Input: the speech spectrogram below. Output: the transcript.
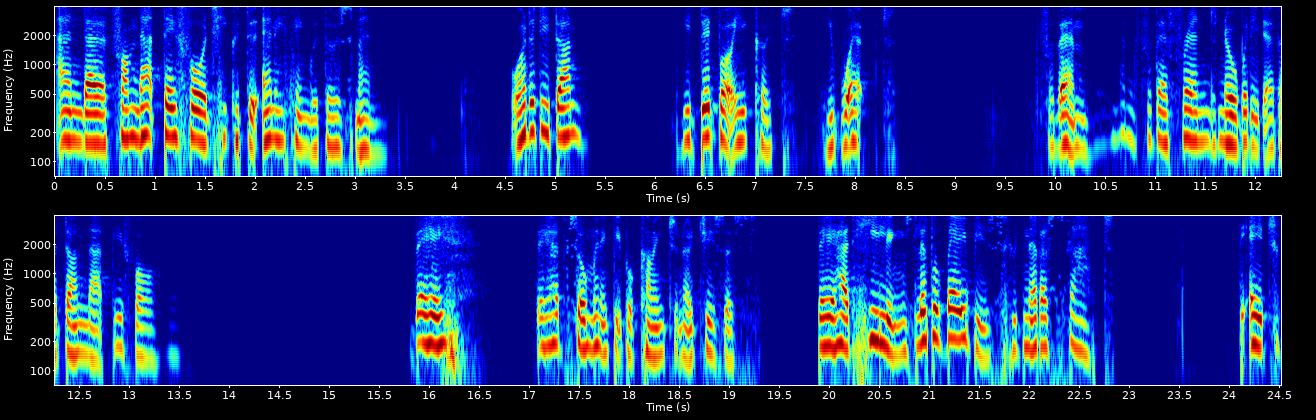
And uh, from that day forward, he could do anything with those men. What had he done? He did what he could. He wept for them and for their friend. Nobody'd ever done that before. They, they had so many people coming to know Jesus. They had healings, little babies who'd never sat. The age of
